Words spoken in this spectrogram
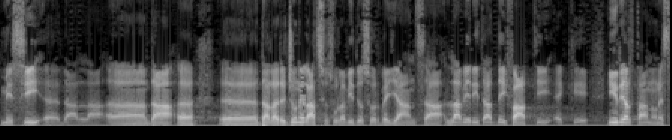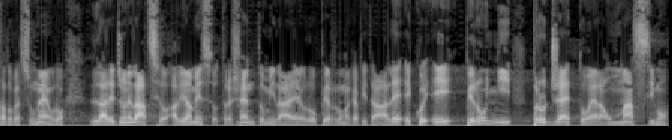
messi eh, dalla, uh, da, uh, dalla Regione Lazio sulla videosorveglianza. La verità dei fatti è che in realtà non è stato perso un euro. La Regione Lazio aveva messo 300 mila euro per Roma Capitale nazionale e, e per ogni progetto era un massimo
